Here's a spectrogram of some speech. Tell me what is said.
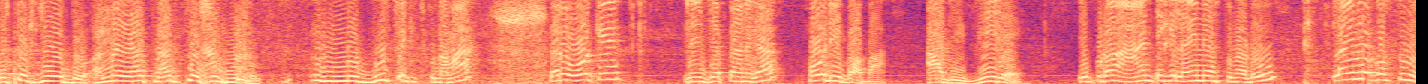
డిస్టర్బ్ చేయొద్దు. అన్నయ్య చాట్ చేసుకుంటున్నాడు నువ్వు బూస్ట్ ఎక్కించుకున్నావా సరే ఓకే. నేను చెప్పానుగా హోడీ బాబా. అది వీరే. ఇప్పుడు ఆంటీకి లైన్ వేస్తున్నాడు. లైన్లోకి వస్తుంది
